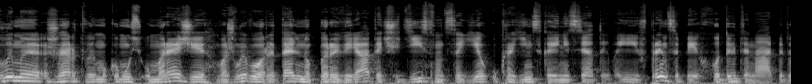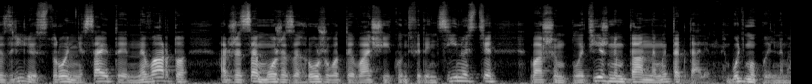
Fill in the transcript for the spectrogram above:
Коли ми жертвуємо комусь у мережі, важливо ретельно перевіряти, чи дійсно це є українська ініціатива. І в принципі ходити на підозрілі сторонні сайти не варто, адже це може загрожувати вашій конфіденційності, вашим платіжним даним і так далі. Будьмо пильними.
